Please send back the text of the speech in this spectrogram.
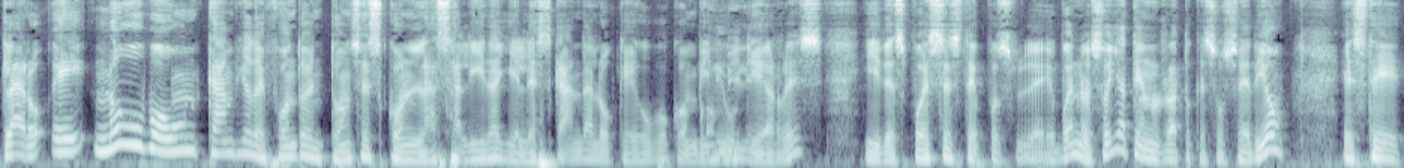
Claro, eh, ¿no hubo un cambio de fondo entonces con la salida y el escándalo que hubo con Billy, Gutiérrez? Y después, este, pues, eh, bueno, eso ya tiene un rato que sucedió. Este,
